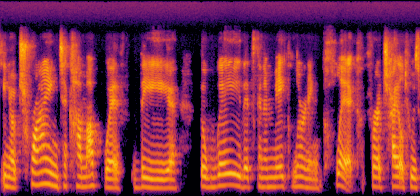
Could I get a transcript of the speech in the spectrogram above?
you know trying to come up with the the way that's going to make learning click for a child who is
